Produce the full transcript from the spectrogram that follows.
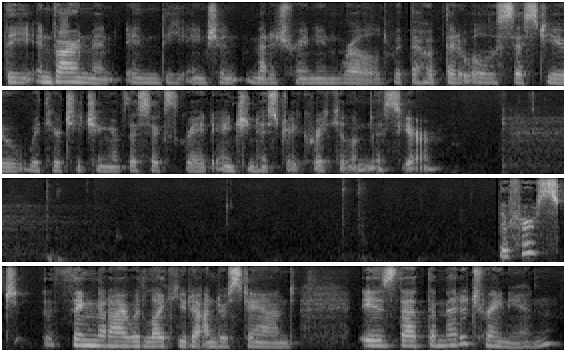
the environment in the ancient Mediterranean world with the hope that it will assist you with your teaching of the sixth grade ancient history curriculum this year. The first thing that I would like you to understand is that the Mediterranean,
